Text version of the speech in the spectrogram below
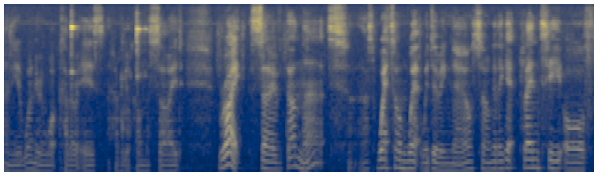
and you're wondering what colour it is, have a look on the side. Right, so I've done that. That's wet on wet we're doing now. So I'm going to get plenty of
